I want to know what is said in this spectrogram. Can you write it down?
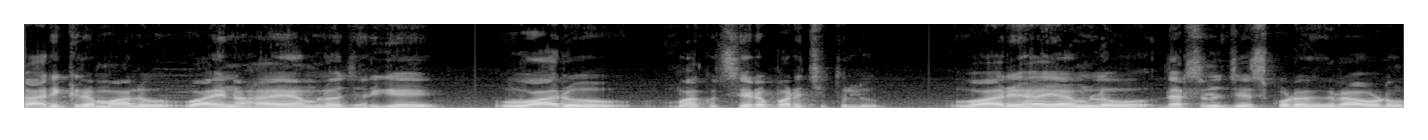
కార్యక్రమాలు ఆయన హయాంలో జరిగాయి. వారు మాకు స్థిరపరిచితులు. వారి హయాంలో దర్శనం చేసుకోవడానికి రావడం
